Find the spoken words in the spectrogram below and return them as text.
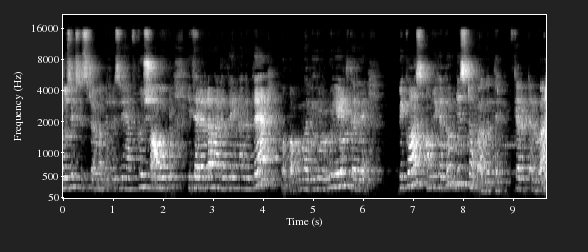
music system otherwise we have to shout ಈ ಥರ ಎಲ್ಲ ಮಾಡಿದ್ರೆ ಏನಾಗುತ್ತೆ? ಪಾಪ ಮಲಗಿರೋರು ಹೇಳ್ತಾರೆ. ಬಿಕಾಸ್ ಅವ್ರಿಗೆ ಅದು ಡಿಸ್ಟರ್ಬ್ ಆಗುತ್ತೆ. ಕರೆಕ್ಟ್ ಅಲ್ವಾ?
